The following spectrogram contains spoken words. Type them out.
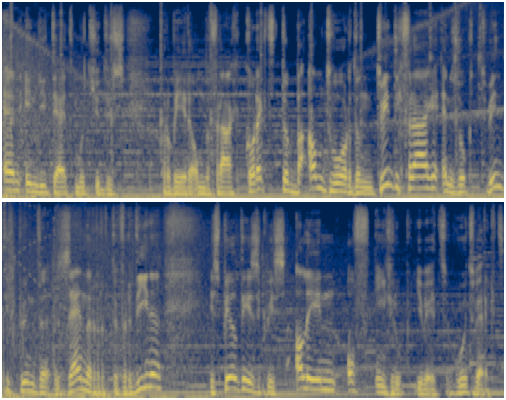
En in die tijd moet je dus proberen om de vraag correct te beantwoorden. 20 vragen en dus ook 20 punten zijn er te verdienen. Je speelt deze quiz alleen of in groep. Je weet hoe het werkt.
